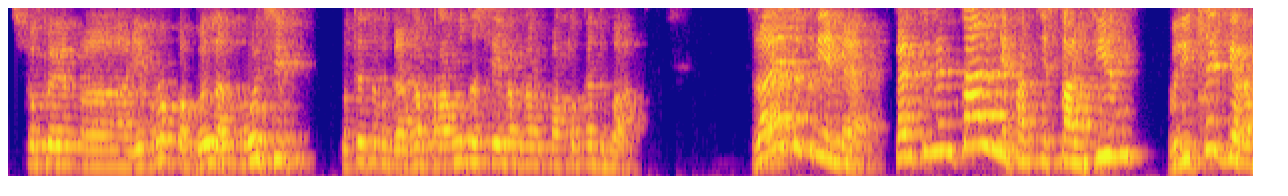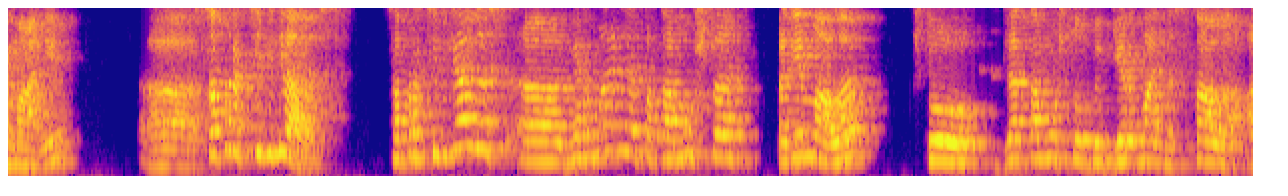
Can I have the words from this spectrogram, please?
чтобы а, Европа была против вот этого газопровода Северного потока-2. За это время континентальный протестантизм в лице Германии а, сопротивлялась. Сопротивлялась Германия, потому что понимала, что для того, чтобы Германия стала,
